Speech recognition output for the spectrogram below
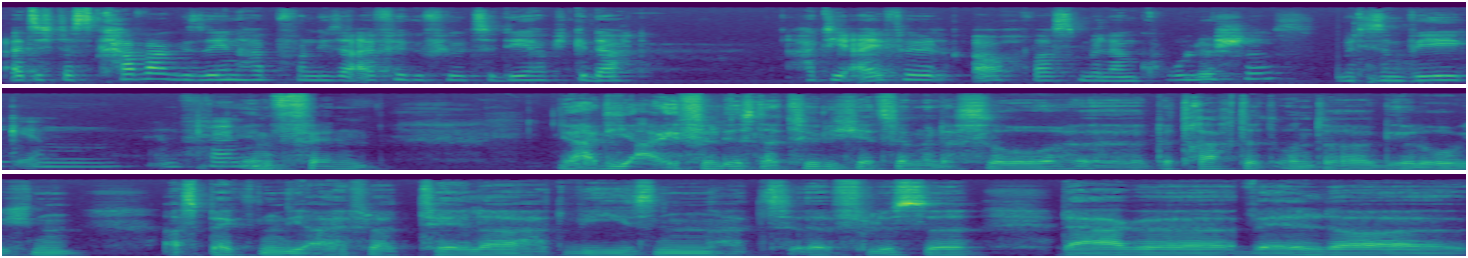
Als ich das Cover gesehen habe von dieser Eifelgefühl-CD, habe ich gedacht, hat die Eifel auch was Melancholisches mit diesem Weg im, im Fenn? Im Fenn. Ja, die Eifel ist natürlich jetzt, wenn man das so äh, betrachtet unter geologischen Aspekten, die Eifel hat Täler, hat Wiesen, hat äh, Flüsse, Berge, Wälder.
